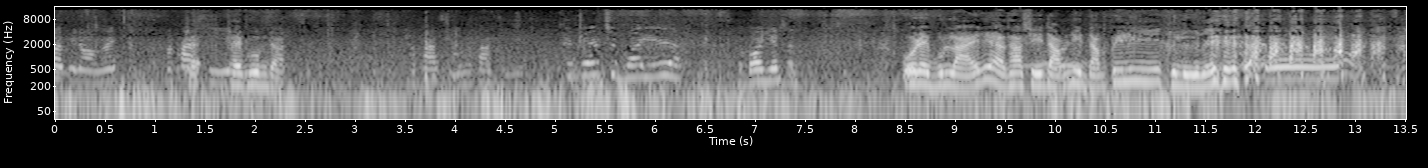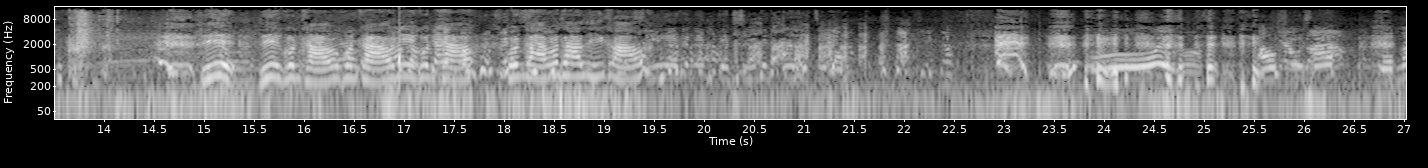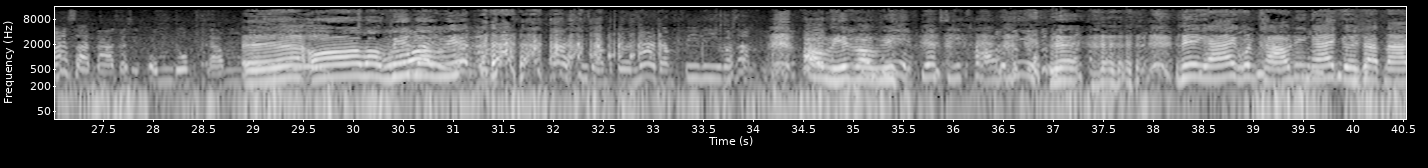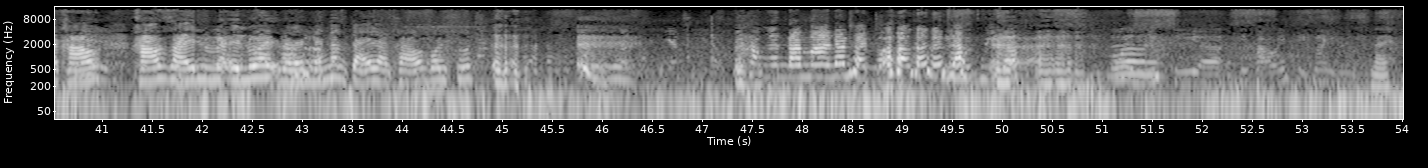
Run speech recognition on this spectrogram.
อพี่น้องเอ้ยมาทาสีใช่ภูมิจ้ะมาทาสีมาทาสี Het is te waaien. แต่บ่เย็นซั่นโอ้ได้บุญหลายเนี่ยทาสีดำนี่ดำปีลี่คือลือเลยนี่นี่คนขาวคนขาวนี่คนขาว คนขาวก็ทาสีขาว โอ้ ยเอาสิซะเกิดมาสาตากระสิผมดกดำเออโอ้ว่าวิทย์ว่าวิทย์หน้าสีดำเกินหน้าดำปีรีว่าสั่นว่าวิทย์ว่าวิทย์นี่เปลี่ยนสีขาวแล้วนี่เนี่ยนี่ไงคนขาวนี่ไงเกิดชาตินาขาวขาวใสเอ็นด้วยเลยเป็นน้ำใจแหละขาวบริสุทธิ์ไปทำเงินดำมาด้านใส่ปัวทำเงินดำนี่นะโอ้ยนี่สีเอ่อสีขาว ไหน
